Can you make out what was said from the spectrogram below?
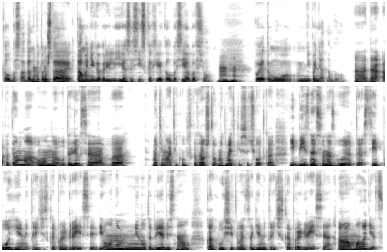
Колбаса, да? Ну, потому Мгм. что там они говорили и о сосисках, и о колбасе, обо всем. Мгм. Поэтому непонятно было. А, да, а потом он удалился в математику, сказал, что в математике все четко, и бизнес у нас будет расти по геометрической прогрессии. И он нам минуты две объяснял, как высчитывается геометрическая прогрессия. А, молодец,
